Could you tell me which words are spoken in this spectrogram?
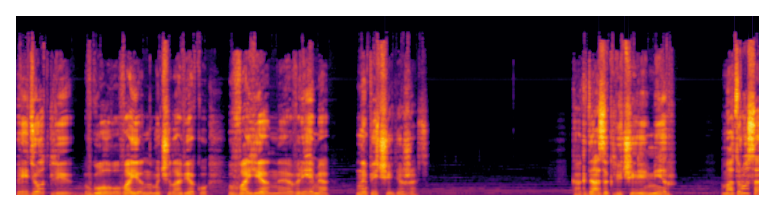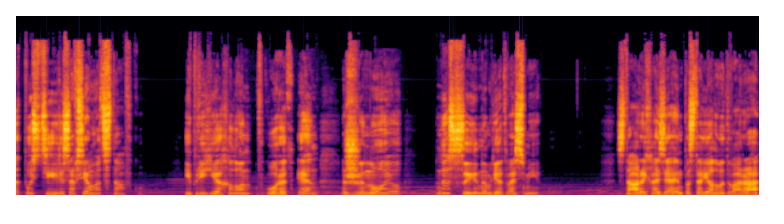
Придет ли в голову военному человеку в военное время на печи лежать? Когда заключили мир, матроса отпустили совсем в отставку. И приехал он в город Н с женою да сыном лет восьми. Старый хозяин постоялого двора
